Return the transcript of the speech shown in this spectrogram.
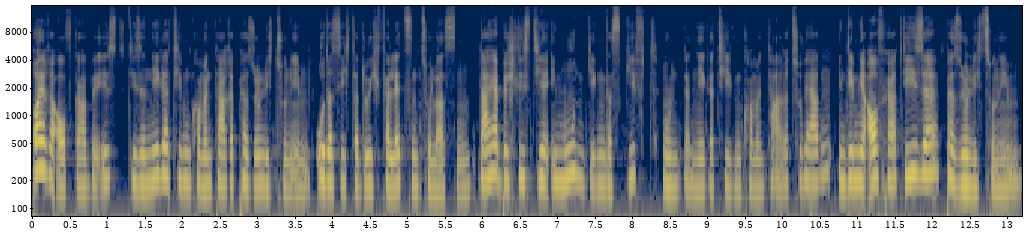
eure Aufgabe ist, diese negativen Kommentare persönlich zu nehmen oder sich dadurch verletzen zu lassen. Daher beschließt ihr immun gegen das Gift und der negativen Kommentare zu werden, indem ihr aufhört, diese persönlich zu nehmen.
